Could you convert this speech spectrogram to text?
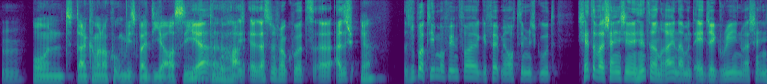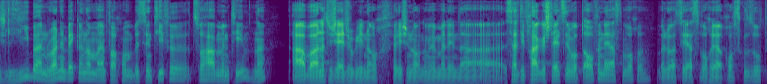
Mhm. Und dann können wir noch gucken, wie es bei dir aussieht. Ja, ich, äh, lass mich mal kurz. Äh, also ich, ja? Super Team auf jeden Fall, gefällt mir auch ziemlich gut. Ich hätte wahrscheinlich in den hinteren Reihen damit AJ Green wahrscheinlich lieber einen Running Back genommen, einfach um ein bisschen Tiefe zu haben im Team. Ne? Aber natürlich AJ Green auch völlig in Ordnung, wenn man den da. Ist halt die Frage, stellst du den überhaupt auf in der ersten Woche? Weil du hast die erste Woche ja rausgesucht.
